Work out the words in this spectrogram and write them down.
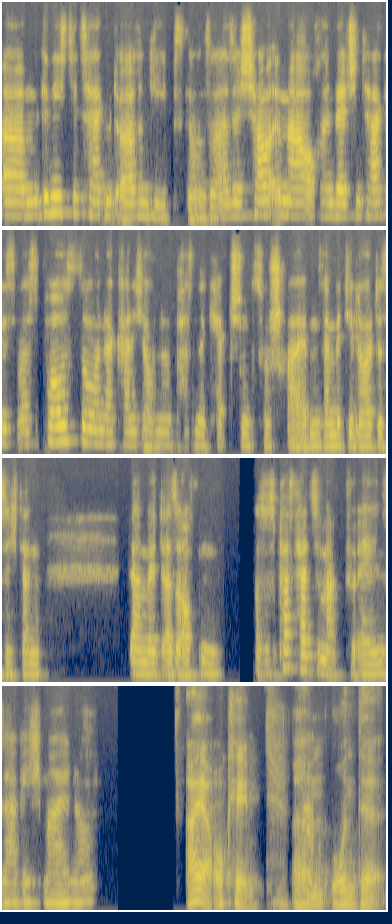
ähm, genießt die Zeit mit euren Liebsten und so. Also ich schaue immer auch, an welchen Tag ich was poste und da kann ich auch eine passende Caption zu schreiben, damit die Leute sich dann damit, also auf ein, also es passt halt zum Aktuellen, sage ich mal. Ne? Ah ja, okay. Ja. Ähm, und äh,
